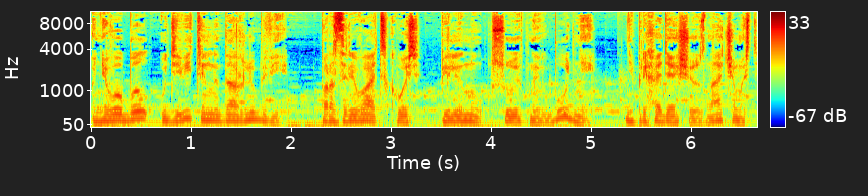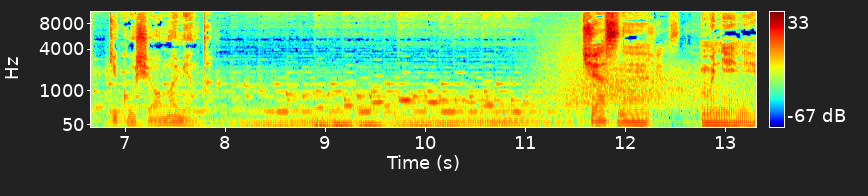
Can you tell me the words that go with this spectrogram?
У него был удивительный дар любви – прозревать сквозь пелену суетных будней неприходящую значимость текущего момента. Частное мнение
